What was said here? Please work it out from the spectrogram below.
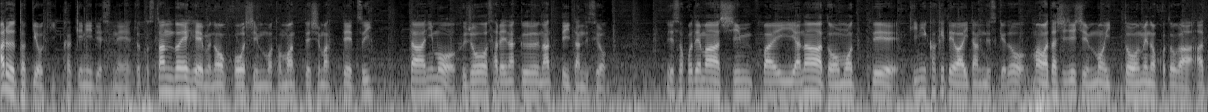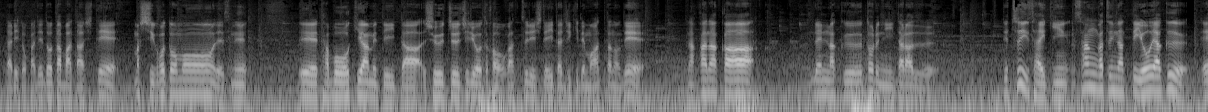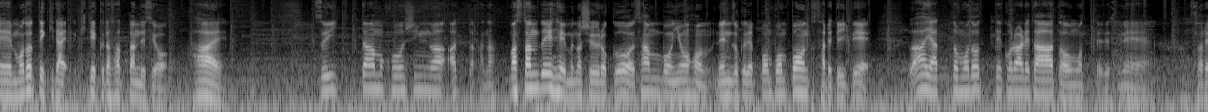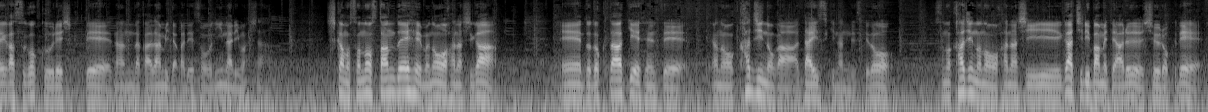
ある時をきっかけにですねちょっとスタンド FM の更新も止まってしまってツイッターにも浮上されなくなっていたんですよ。でそこでまあ心配やなと思って気にかけてはいたんですけど、まあ、私自身も1投目のことがあったりとかでドタバタして、まあ、仕事もですね、えー、多忙を極めていた集中治療とかをがっつりしていた時期でもあったのでなかなか連絡取るに至らずでつい最近3月になってようやく、えー、戻ってきた来てくださったんですよ。はい。ツイッターも更新があったかな、まあ、スタンド FM の収録を3本4本連続でポンポンポンとされていてうわやっと戻ってこられたと思ってですね。それがすごく嬉しくてなんだか涙が出そうになりました。しかもそのスタンド FM のお話がえーとドクター K 先生あのカジノが大好きなんですけどそのカジノのお話が散りばめてある収録で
